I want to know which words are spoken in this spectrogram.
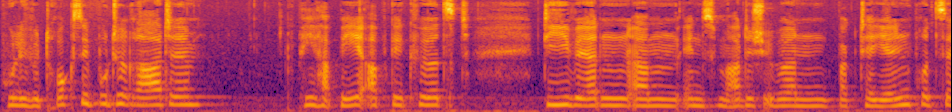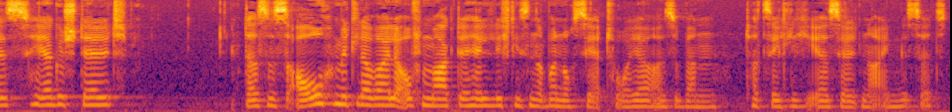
Polyhydroxybutyrate, PHB abgekürzt. Die werden ähm, enzymatisch über einen bakteriellen Prozess hergestellt. Das ist auch mittlerweile auf dem Markt erhältlich, die sind aber noch sehr teuer, also werden tatsächlich eher seltener eingesetzt.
